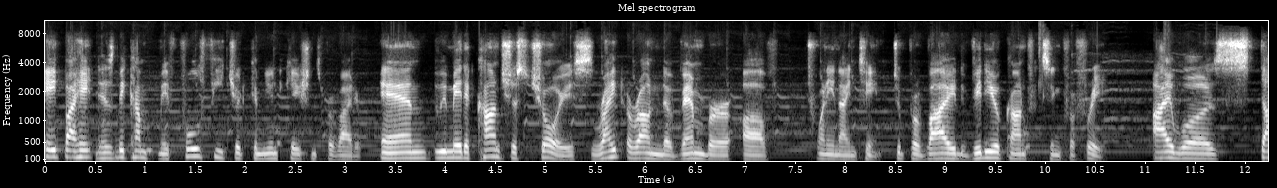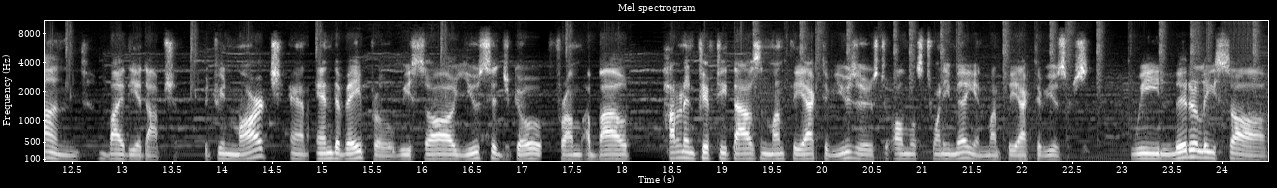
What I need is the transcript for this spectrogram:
8x8 has become a full featured communications provider. And we made a conscious choice right around November of 2019 to provide video conferencing for free. I was stunned by the adoption. Between March and end of April, we saw usage go from about 150,000 monthly active users to almost 20 million monthly active users. We literally saw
